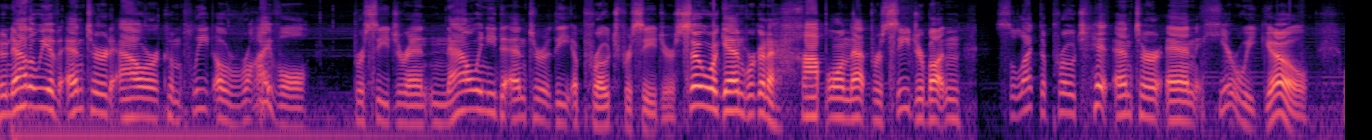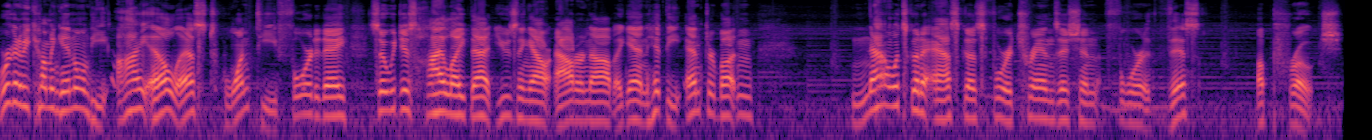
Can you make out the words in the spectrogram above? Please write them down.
So now that we have entered our complete arrival procedure in, now we need to enter the approach procedure. So again, we're going to hop on that procedure button, select approach, hit enter, and here we go. We're going to be coming in on the ILS-24 today, so we just highlight that using our outer knob. Again, hit the enter button. Now it's going to ask us for a transition for this approach.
